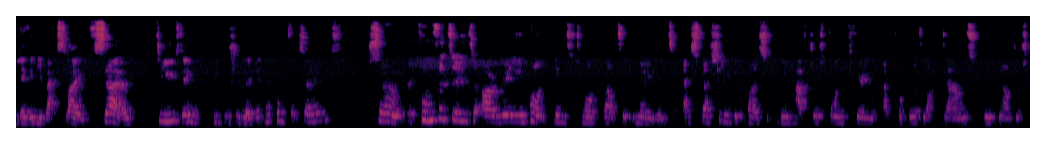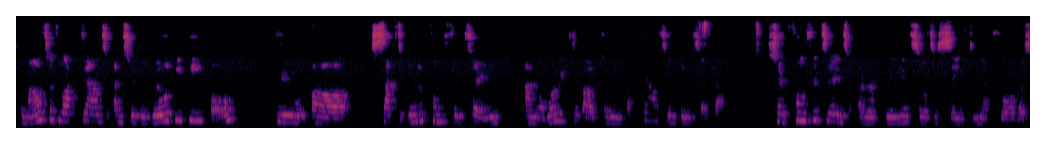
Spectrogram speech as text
living your best life. So, do you think people should live in their? So comfort zones are a really important thing to talk about at the moment, especially because we have just gone through a couple of lockdowns. We've now just come out of lockdowns, and so there will be people who are sat in a comfort zone and are worried about going back out and things like that. So comfort zones are a brilliant sort of safety net for us,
